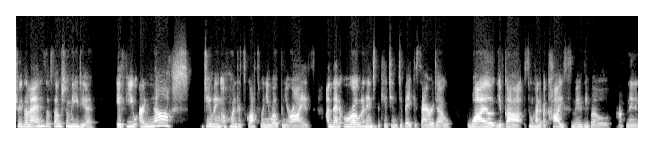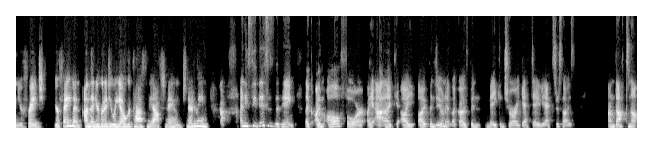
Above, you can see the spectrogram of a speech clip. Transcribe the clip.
through the lens of social media. If you are not doing a hundred squats when you open your eyes and then rolling into the kitchen to bake a sourdough while you've got some kind of a kai smoothie bowl happening in your fridge, you're failing. And then you're going to do a yoga class in the afternoon. Do you know what I mean? And you see, this is the thing. Like, I'm all for. I I I I've been doing it. Like, I've been making sure I get daily exercise, and that's not.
